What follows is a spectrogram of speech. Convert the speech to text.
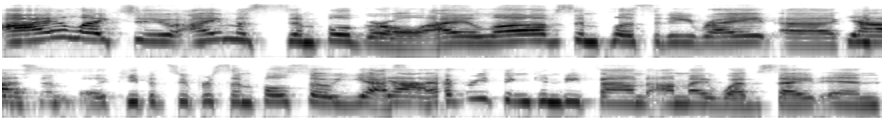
I like to, I'm a simple girl. I love simplicity, right? Uh, keep, Yes. it sim- uh, keep it super simple. So, yes, Yes. everything can be found on my website and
